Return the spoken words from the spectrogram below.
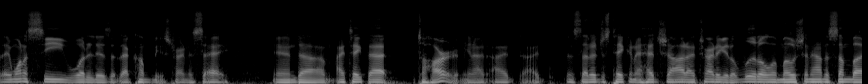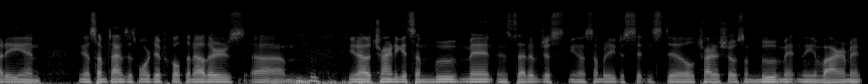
they want to see what it is that that company is trying to say. And um, I take that to heart. I mean, I, I, I instead of just taking a headshot, I try to get a little emotion out of somebody and you know sometimes it's more difficult than others um, you know trying to get some movement instead of just you know somebody just sitting still try to show some movement in the environment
